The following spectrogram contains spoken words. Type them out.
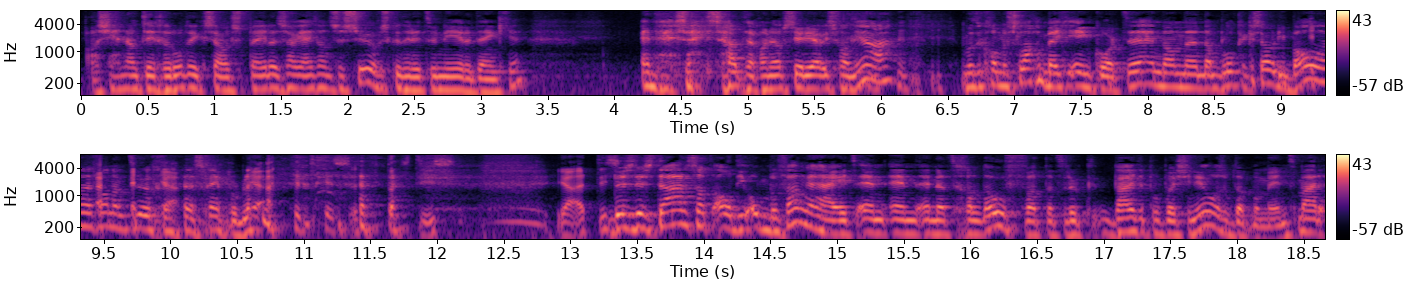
als jij nou tegen Roddick zou spelen, zou jij dan zijn service kunnen retourneren, denk je? En zij zaten er gewoon heel serieus van, ja, moet ik gewoon mijn slag een beetje inkorten en dan, dan blok ik zo die bal van hem terug. Ja. dat is geen probleem. Ja, het is fantastisch. Ja, het is... dus, dus daar zat al die onbevangenheid en, en, en het geloof, wat natuurlijk buitenproportioneel was op dat moment. Maar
